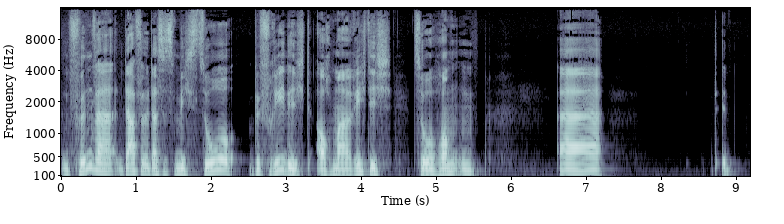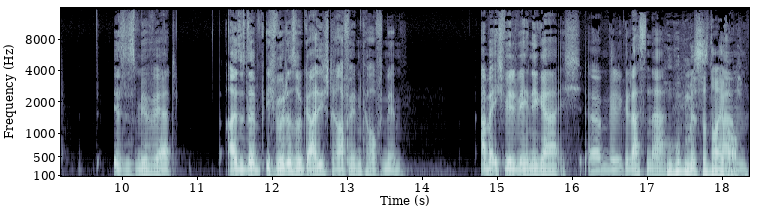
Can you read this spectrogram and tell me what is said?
ein Fünfer dafür, dass es mich so befriedigt, auch mal richtig zu honken, äh, ist es mir wert. Also da, ich würde sogar die Strafe in Kauf nehmen. Aber ich will weniger, ich ähm, will gelassener. Hupen ist das neue Rauchen. Ähm,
